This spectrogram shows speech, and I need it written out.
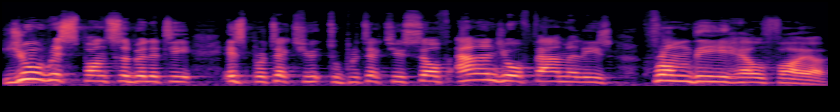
your responsibility is protect you, to protect yourself and your families from the hellfire.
